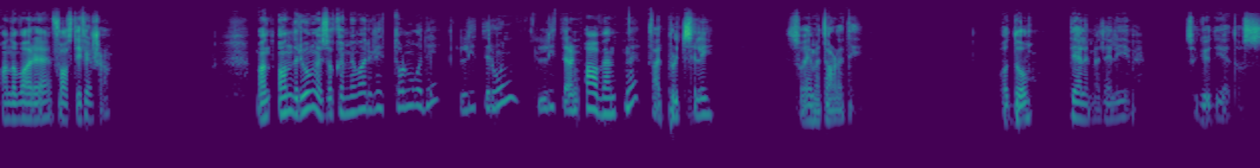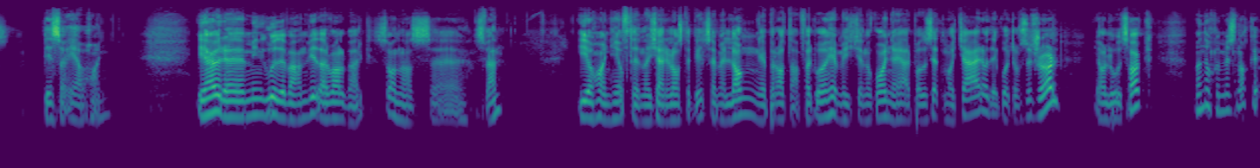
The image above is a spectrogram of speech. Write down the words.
men å være fast i fesja. Men andre ganger så kan vi være litt tålmodige, litt rund, litt avventende. For plutselig så er vi taletid. Og da deler vi det livet som Gud har gitt oss. Det som er av Han. Jeg hører min gode venn Vidar Valberg, sønnen hans eh, Sven. Jeg og han har ofte når kjære lastebil, så er vi lange prater. For da har vi ikke noe annet å gjøre på. Da sitter vi kjære, og det går til seg sjøl. I all hovedsak. Men da kan vi snakke.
